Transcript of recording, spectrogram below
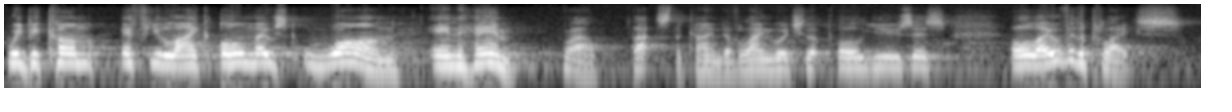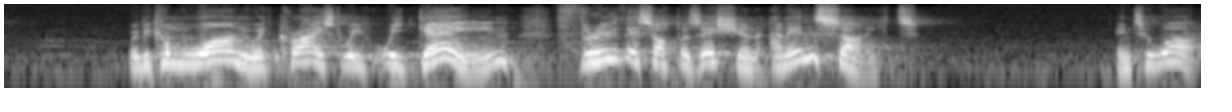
We become, if you like, almost one in him. Well, that's the kind of language that Paul uses all over the place. We become one with Christ. We, we gain through this opposition an insight into what?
